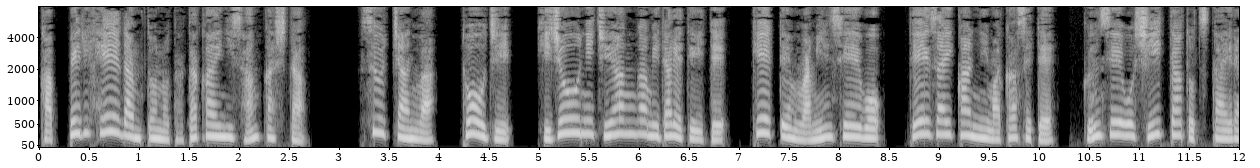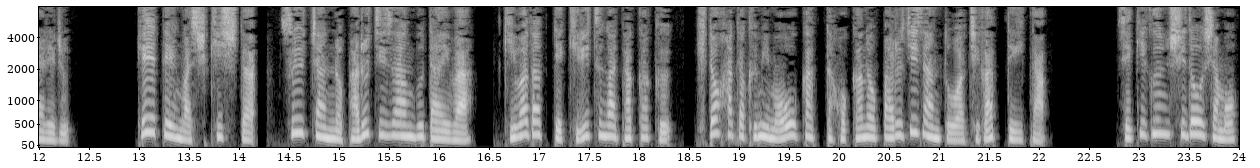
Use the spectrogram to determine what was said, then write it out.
カッペリ兵団との戦いに参加した。スーチャンは、当時、非常に治安が乱れていて、K 点は民政を定在官に任せて、軍政を敷いたと伝えられる。K 点が指揮したスーチャンのパルチザン部隊は、際立って規律が高く、一旗組も多かった他のパルチザンとは違っていた。赤軍指導者も、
